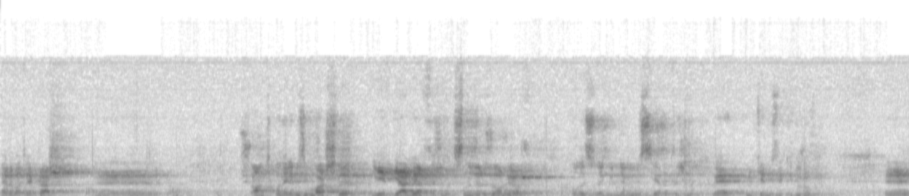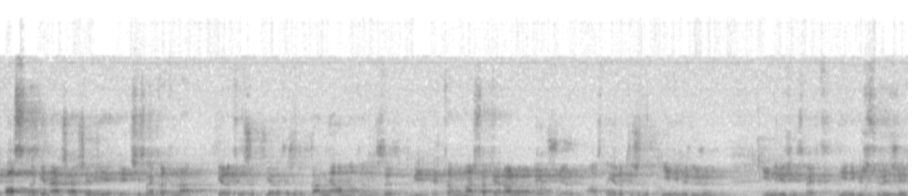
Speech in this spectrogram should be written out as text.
Merhaba tekrar. Ee, şu panelimizin başlığı yer- yerli yaratıcılık sınırları zorluyor. Dolayısıyla gündemimiz yaratıcılık ve ülkemizdeki durum. Ee, aslında genel çerçeveyi e, çizmek adına yaratıcılık, yaratıcılıktan ne anladığımızı bir e, tanımlarsak yararlı olur diye düşünüyorum. Aslında yaratıcılık yeni bir ürün, yeni bir hizmet, yeni bir süreci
